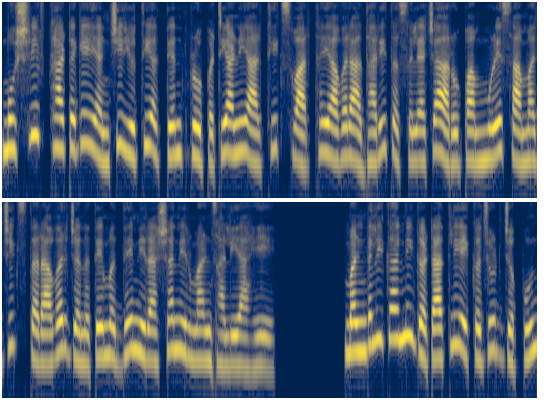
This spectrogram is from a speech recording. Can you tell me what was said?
मुश्रीफ खाटगे यांची युती अत्यंत प्रोपटी आणि आर्थिक स्वार्थ यावर आधारित असल्याच्या आरोपांमुळे सामाजिक स्तरावर जनतेमध्ये निराशा निर्माण झाली आहे. मंडलिकांनी गटातली एकजूट जपून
